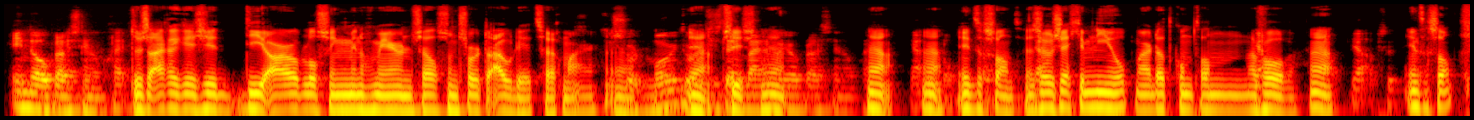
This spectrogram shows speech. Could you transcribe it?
in de operationele omgeving. Dus eigenlijk is je DR-oplossing min of meer een, zelfs een soort audit, zeg maar. Een soort monitoring ja, systeem bij ja. de operationele omgeving. Ja, ja, interessant. En zo zet je hem niet op, maar dat komt dan naar voren. Ja, ja absoluut. Interessant.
